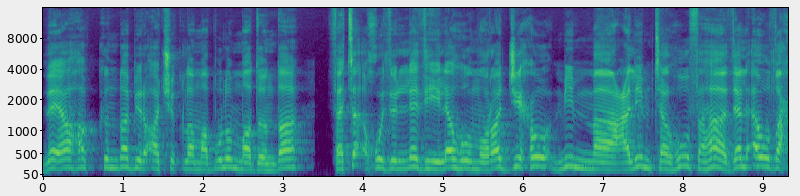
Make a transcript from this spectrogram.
veya hakkında bir açıklama bulunmadığında فَتَأْخُذُ الَّذ۪ي لَهُ مُرَجِّحُ مِمَّا عَلِمْتَهُ فَهَذَا الْاَوْضَحُ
